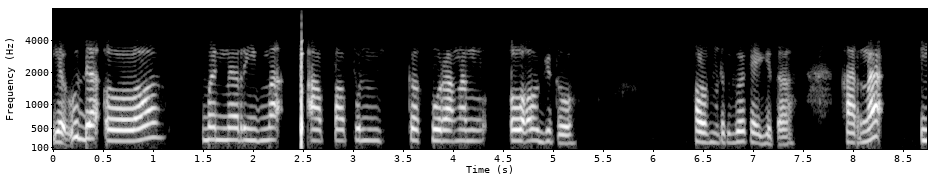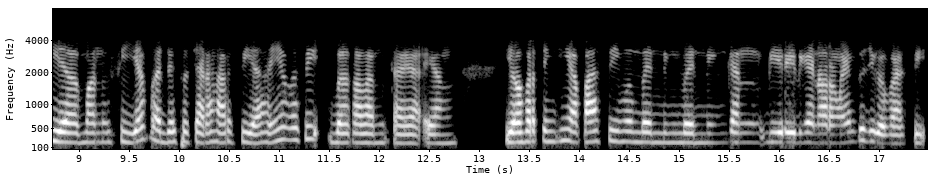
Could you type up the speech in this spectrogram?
ya udah lo menerima apa pun kekurangan lo gitu. Kalau menurut gue kayak gitu. Karena ya manusia pada secara harfiahnya pasti bakalan kayak yang ya overthinking ya pasti membanding-bandingkan diri dengan orang lain itu juga pasti.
